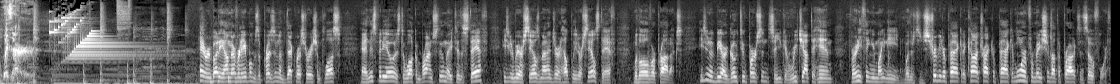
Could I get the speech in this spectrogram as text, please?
wizard. Hey everybody, I'm Everett Abrams, the president of Deck Restoration Plus, and this video is to welcome Brian Stoume to the staff. He's going to be our sales manager and help lead our sales staff with all of our products. He's going to be our go-to person so you can reach out to him for anything you might need, whether it's a distributor packet, a contractor packet, more information about the products and so forth.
